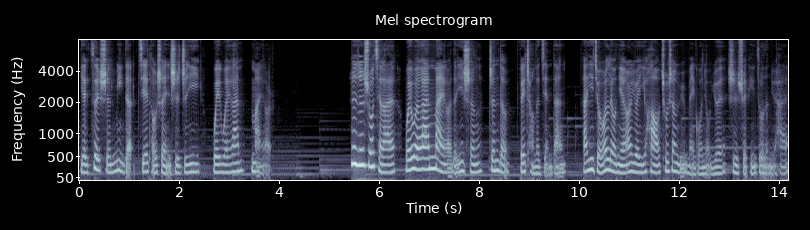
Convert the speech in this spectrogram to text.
也最神秘的街头摄影师之一——维维安·迈尔。认真说起来，维维安·迈尔的一生真的非常的简单。她一九二六年二月一号出生于美国纽约，是水瓶座的女孩。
